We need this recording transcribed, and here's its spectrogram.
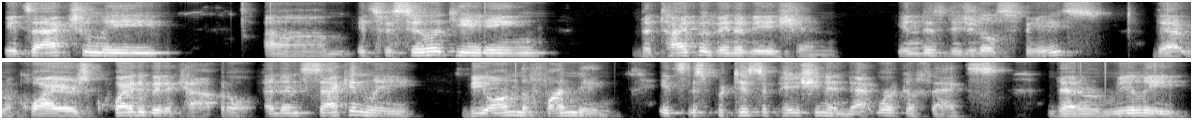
it's actually um, it's facilitating the type of innovation in this digital space that requires quite a bit of capital. And then secondly, beyond the funding, it's this participation and network effects that are really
